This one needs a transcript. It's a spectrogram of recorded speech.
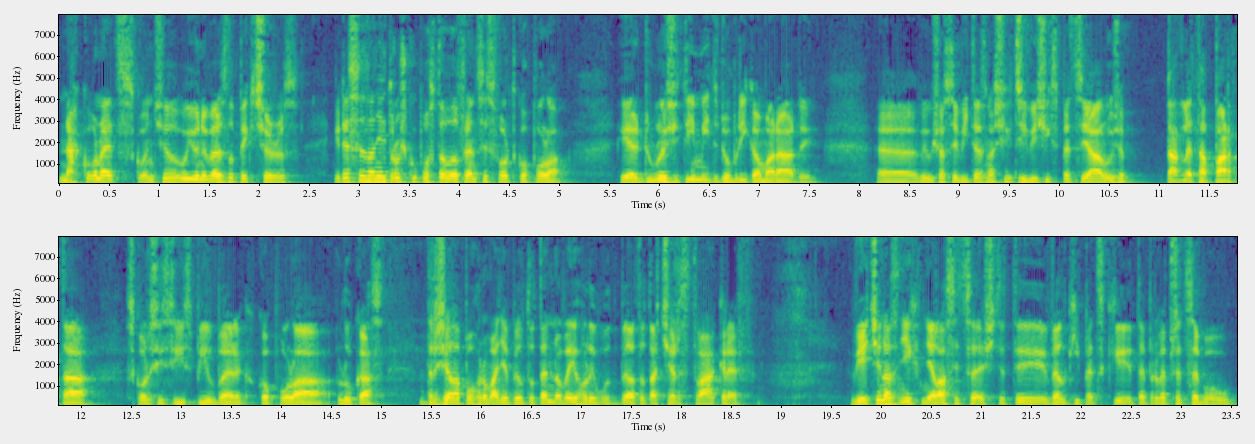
Nakonec skončil u Universal Pictures, kde se za něj trošku postavil Francis Ford Coppola. Je důležitý mít dobrý kamarády. Eh, vy už asi víte z našich dřívějších speciálů, že tahle ta parta Scorsese, Spielberg, Coppola, Lucas držela pohromadě. Byl to ten nový Hollywood, byla to ta čerstvá krev. Většina z nich měla sice ještě ty velký pecky teprve před sebou,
